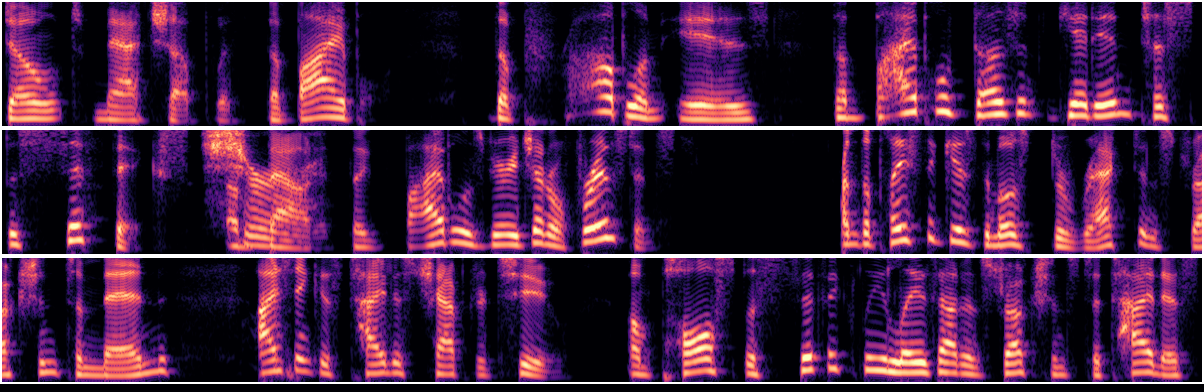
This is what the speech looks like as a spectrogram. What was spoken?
don't match up with the Bible? The problem is the Bible doesn't get into specifics sure. about it. The Bible is very general. For instance, and the place that gives the most direct instruction to men, I think, is Titus chapter 2. Um, Paul specifically lays out instructions to Titus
